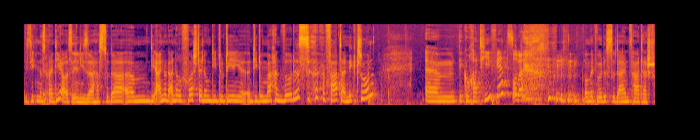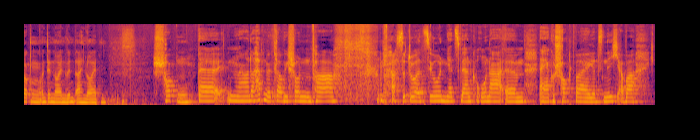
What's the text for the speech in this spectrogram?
Wie sieht denn das ja. bei dir aus, Elisa? Hast du da ähm, die ein oder andere Vorstellung, die du, die, die du machen würdest? Vater nickt schon. Ähm, dekorativ jetzt, oder? Womit würdest du deinen Vater schocken und den neuen Wind einläuten? Schocken. Äh, na, da hatten wir, glaube ich, schon ein paar, ein paar Situationen jetzt während Corona. Ähm, naja, geschockt war er jetzt nicht, aber ich,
